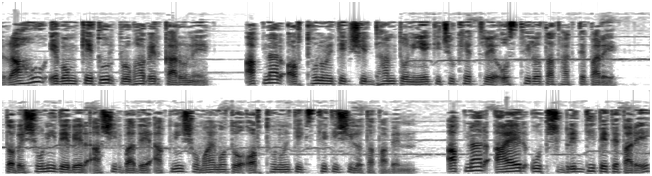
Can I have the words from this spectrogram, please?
রাহু এবং কেতুর প্রভাবের কারণে আপনার অর্থনৈতিক সিদ্ধান্ত নিয়ে কিছু ক্ষেত্রে অস্থিরতা থাকতে পারে। তবে শনি দেবের আশীর্বাদে আপনি সময়মতো অর্থনৈতিক স্থিতিশীলতা পাবেন। আপনার আয়ের উৎস বৃদ্ধি পেতে পারে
